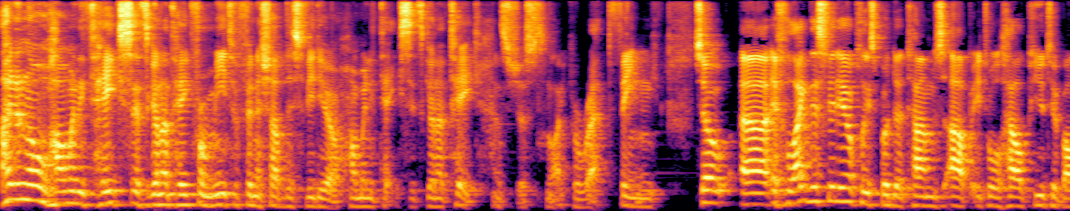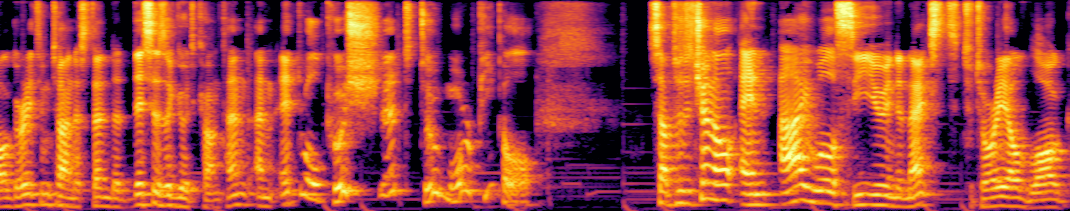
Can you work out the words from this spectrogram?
I don't know how many takes it's gonna take for me to finish up this video, how many takes it's gonna take. It's just like a rat thing. So uh, if you like this video, please put the thumbs up. It will help YouTube algorithm to understand that this is a good content and it will push it to more people. Sub to the channel and I will see you in the next tutorial vlog.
